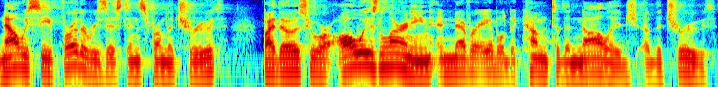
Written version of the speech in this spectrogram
Now we see further resistance from the truth by those who are always learning and never able to come to the knowledge of the truth.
